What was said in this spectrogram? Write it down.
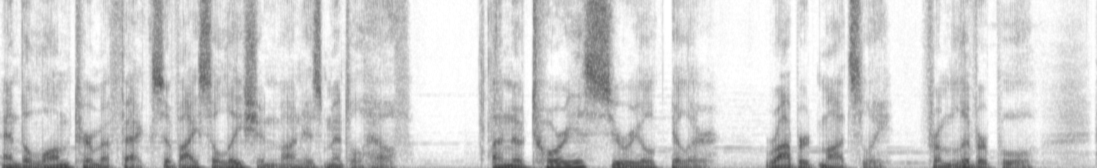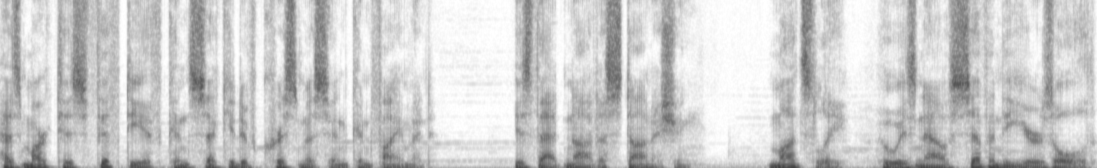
and the long-term effects of isolation on his mental health. A notorious serial killer, Robert Maudsley, from Liverpool, has marked his 50th consecutive Christmas in confinement. Is that not astonishing? Maudsley, who is now 70 years old,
